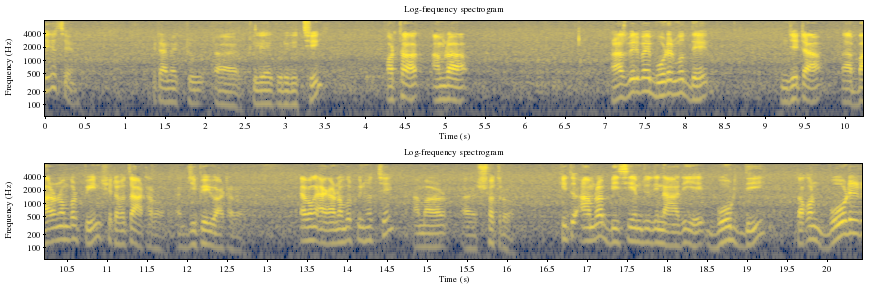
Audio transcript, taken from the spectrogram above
ঠিক আছে? এটা আমি একটু ক্লিয়ার করে দিচ্ছি। অর্থাৎ আমরা রাসবেরি পাই বোর্ডের মধ্যে যেটা বারো নম্বর পিন, সেটা হচ্ছে আঠারো জিপিইউ আঠারো। এবং এগারো নম্বর পিন হচ্ছে আমার সতেরো। কিন্তু আমরা বিসিএম যদি না দিয়ে বোর্ড দিই, তখন বোর্ডের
